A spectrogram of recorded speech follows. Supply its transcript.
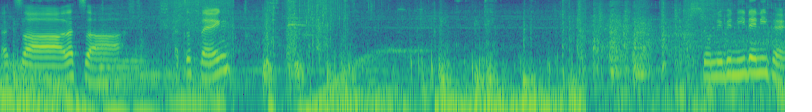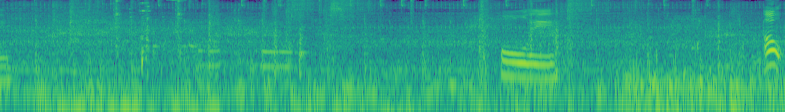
That's, uh, that's, uh, that's a thing. Don't even need anything. Holy. Oh!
